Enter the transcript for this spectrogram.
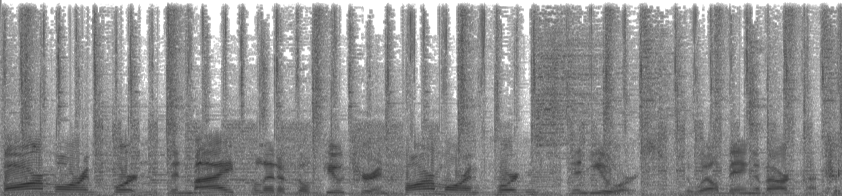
Far more important than my political future and far more important than yours, the well being of our country.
